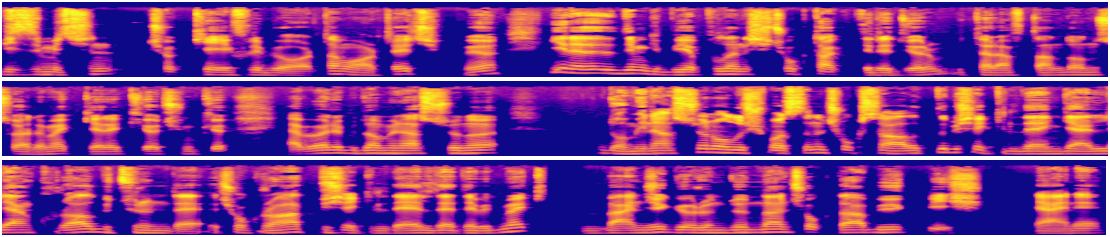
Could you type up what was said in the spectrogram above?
bizim için çok keyifli bir ortam ortaya çıkmıyor. Yine de dediğim gibi yapılan işi çok takdir ediyorum. Bir taraftan da onu söylemek gerekiyor. Çünkü ya böyle bir dominasyonu dominasyon oluşmasını çok sağlıklı bir şekilde engelleyen kural bütününde çok rahat bir şekilde elde edebilmek bence göründüğünden çok daha büyük bir iş. Yani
